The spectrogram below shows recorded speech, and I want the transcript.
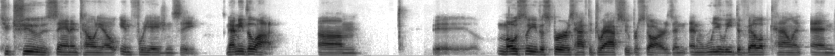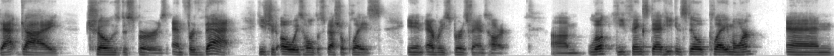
to choose San Antonio in free agency. That means a lot. Um, eh, mostly the Spurs have to draft superstars and, and really develop talent. And that guy chose the Spurs. And for that, he should always hold a special place in every Spurs fan's heart. Um, look, he thinks that he can still play more and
